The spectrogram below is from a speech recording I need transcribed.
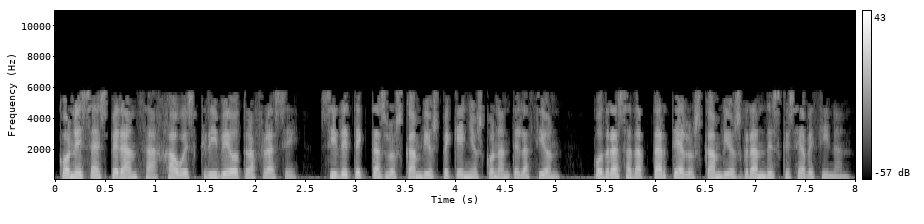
Con esa esperanza, How escribe otra frase, si detectas los cambios pequeños con antelación, podrás adaptarte a los cambios grandes que se avecinan.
